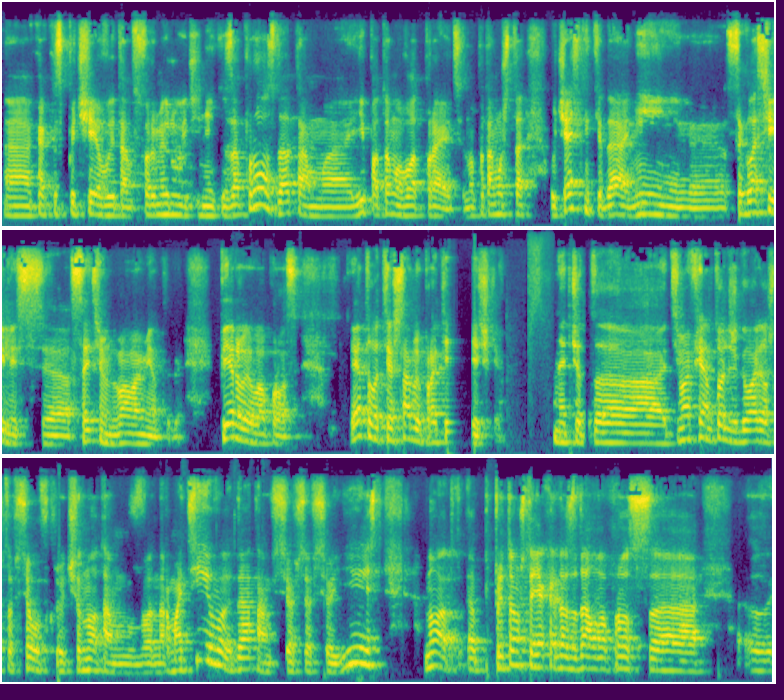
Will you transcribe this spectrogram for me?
как СПЧ, вы там сформируете некий запрос, да, там, э, и потом его отправите. Ну, потому что участники, да, они э, согласились э, с этими двумя моментами. Первый вопрос. Это вот те же самые протечки. Значит, э, Тимофей Анатольевич говорил, что все включено там в нормативах, да, там все-все-все есть. Но э, при том, что я когда задал вопрос э, э,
